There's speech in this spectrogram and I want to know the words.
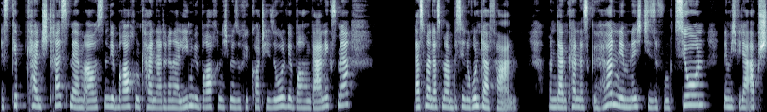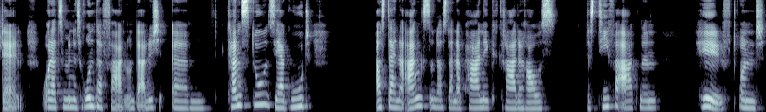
es gibt keinen Stress mehr im Außen, wir brauchen kein Adrenalin, wir brauchen nicht mehr so viel Cortisol, wir brauchen gar nichts mehr. Lass mal das mal ein bisschen runterfahren. Und dann kann das Gehirn nämlich diese Funktion nämlich wieder abstellen oder zumindest runterfahren. Und dadurch ähm, kannst du sehr gut aus deiner Angst und aus deiner Panik gerade raus. Das tiefe Atmen hilft. Und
